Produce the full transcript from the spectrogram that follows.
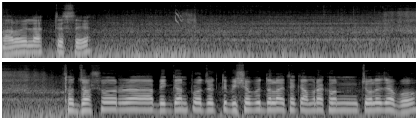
ভালোই লাগতেছে। তো যশোর বিজ্ঞান প্রযুক্তি বিশ্ববিদ্যালয় থেকে আমরা এখন চলে যাব।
